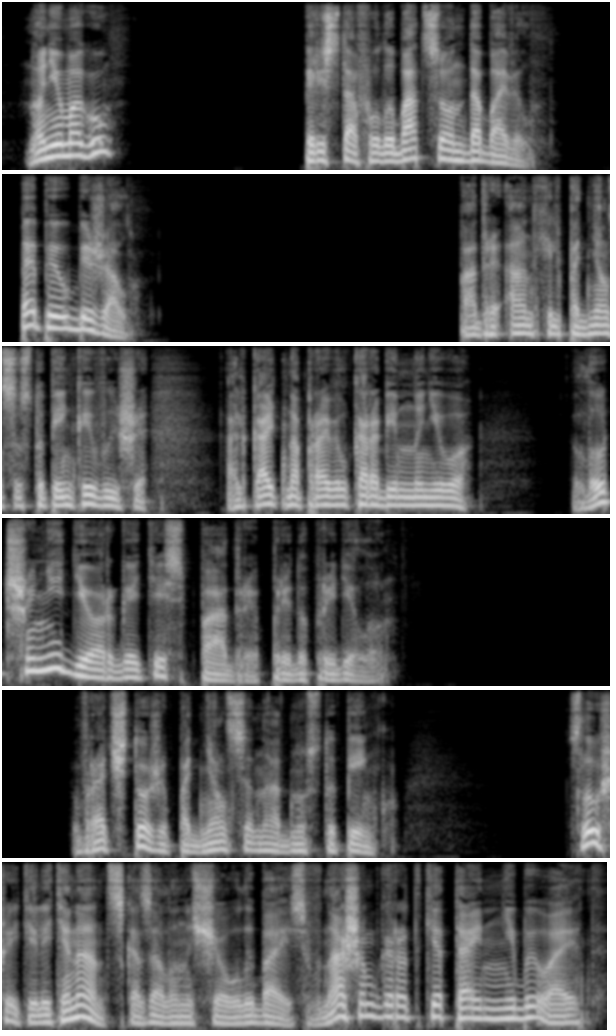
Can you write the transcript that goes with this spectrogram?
— «но не могу». Перестав улыбаться, он добавил. Пепе убежал. Падре Анхель поднялся ступенькой выше. Алькальд направил карабин на него. «Лучше не дергайтесь, падре», — предупредил он. Врач тоже поднялся на одну ступеньку. «Слушайте, лейтенант», — сказал он еще, улыбаясь, — «в нашем городке тайн не бывает.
